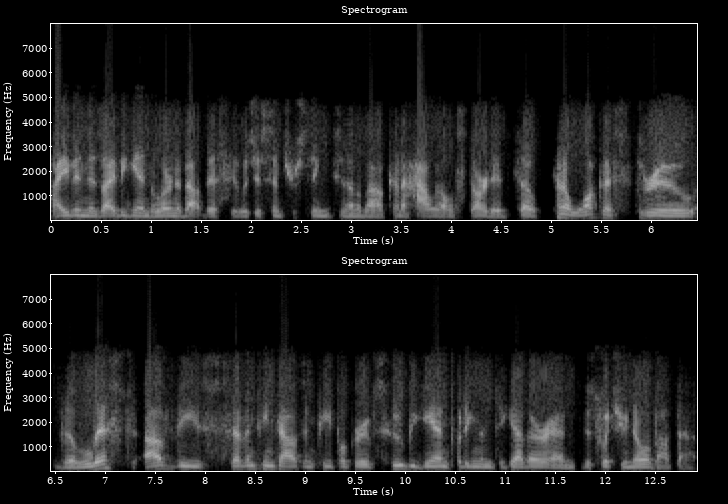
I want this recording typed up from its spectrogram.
I even as I began to learn about this, it was just interesting to know about kind of how it all started. So, kind of walk us through the list of these 17,000 people groups, who began putting them together, and just what you know about that.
